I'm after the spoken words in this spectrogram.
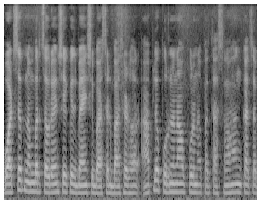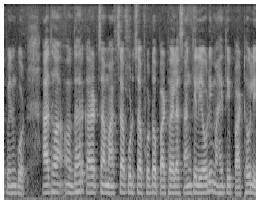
व्हॉट्सअप नंबर चौऱ्याऐंशी एकवीस ब्याऐंशी बासष्ट बासष्टवर आपलं पूर्ण नाव पूर्ण पत्ता सहा अंकाचा पिनकोड अथवा आधार कार्डचा मागचा पुढचा फोटो पाठवायला सांगतील. एवढी माहिती पाठवली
